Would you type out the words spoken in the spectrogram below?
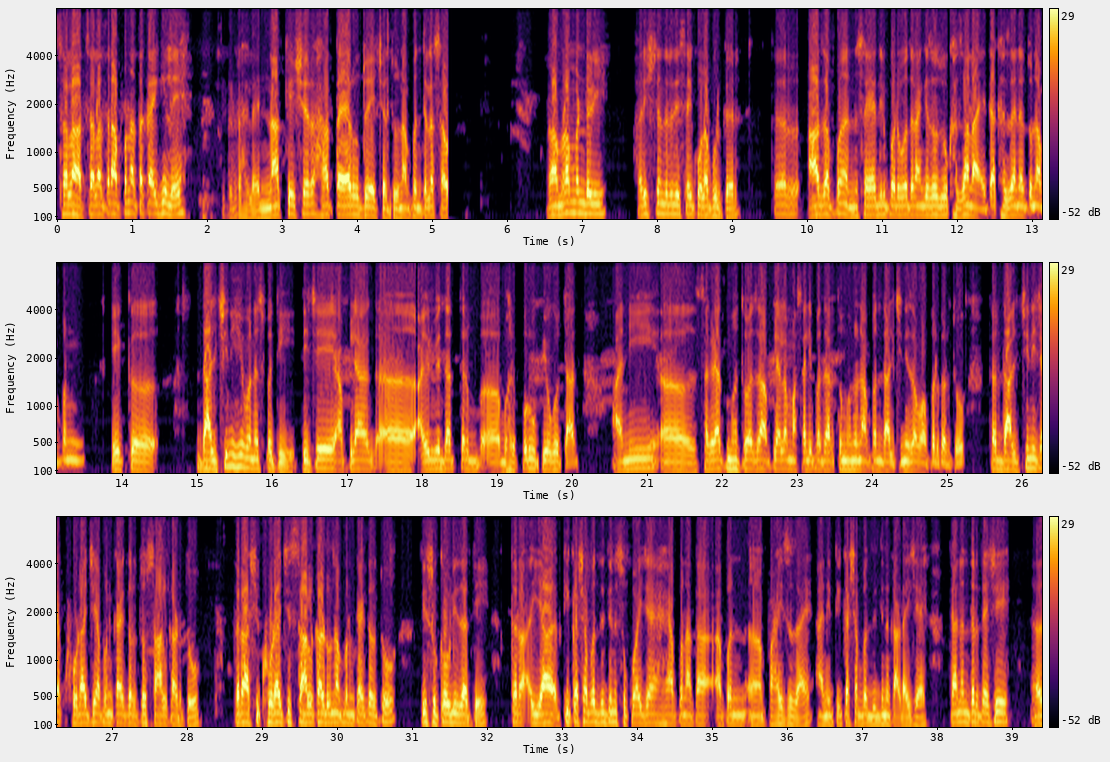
चला चला तर आपण आता काय केलंय इकडे राहिलाय. नागकेशर हा तयार होतो याच्यातून. आपण त्याला साव रामराम मंडळी हरिश्चंद्र देसाई कोल्हापूरकर. तर आज आपण सह्याद्री पर्वत रांगेचा जो खजाना आहे त्या खजान्यातून आपण एक दालचिनी ही वनस्पती तिचे आपल्या आयुर्वेदात तर भरपूर उपयोग होतात. आणि सगळ्यात महत्त्वाचा आपल्याला मसाले पदार्थ म्हणून आपण दालचिनीचा वापर करतो. तर दालचिनीच्या खोडाची आपण काय करतो? साल काढतो. तर अशी खोडाची साल काढून आपण काय करतो ती सुकवली जाते. तर या ती कशा पद्धतीने सुकवायची आहे हे आपण आता आपण पाहायचंच आहे आणि ती कशा पद्धतीने काढायची आहे. त्यानंतर त्याचे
